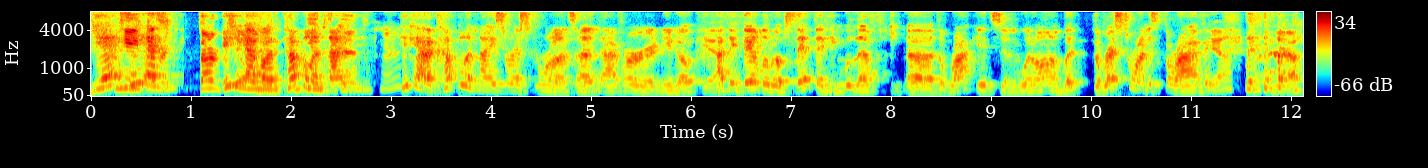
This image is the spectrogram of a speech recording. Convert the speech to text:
Yes, he, he has. He have a couple of nice. Mm-hmm. He got a couple of nice restaurants. Uh, mm-hmm. Uh, I've heard. You know, yeah. I think they're a little upset that he left uh, the Rockets and went on, but the restaurant is thriving. Yeah, yeah.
